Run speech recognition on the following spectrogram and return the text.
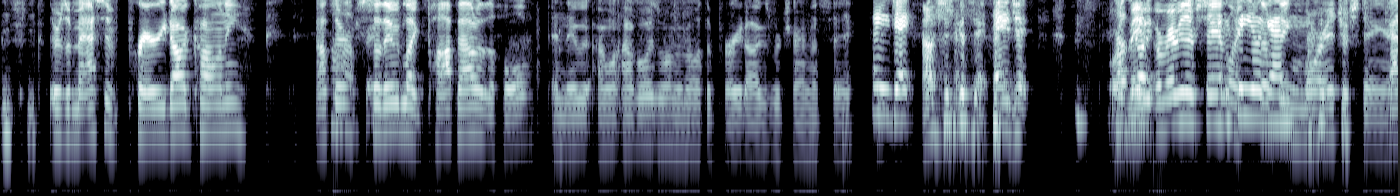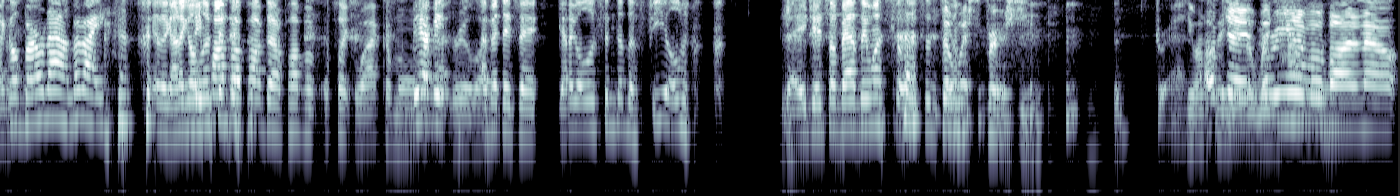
There was a massive prairie dog colony out there, Oh, so they would like pop out of the hole, and they would. I, wa- I've always wanted to know what the prairie dogs were trying to say. Hey Jake, I was just gonna say, hey, Jay. Or How's it maybe, going? or maybe they're saying Good to like see you something again. more interesting. or gotta go something. burrow down. Bye bye. Yeah, they Gotta go they listen Pop up, pop down, pop up. It's like whack a mole. BRB. Real life. I bet they'd say, "Gotta go listen to the field." the AJ so badly wants to listen to The the whispers. grass. He wants to hear Okay, the are wind we gonna howling. move on now?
